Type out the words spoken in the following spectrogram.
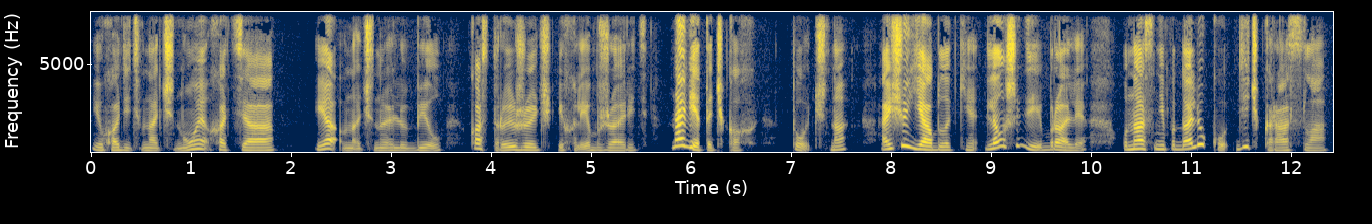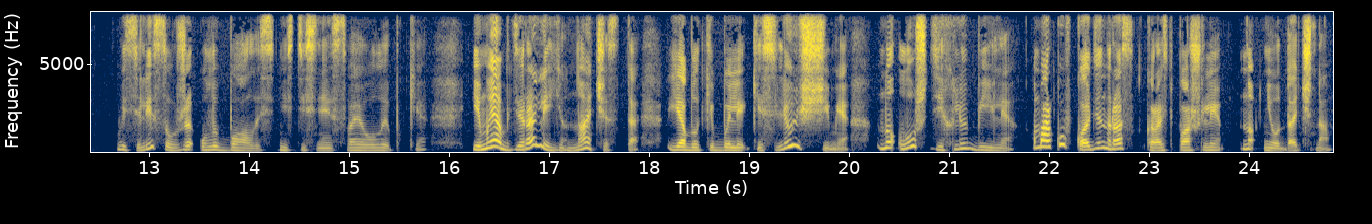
и уходить в ночное, хотя я в ночное любил костры жечь и хлеб жарить. На веточках. Точно. А еще яблоки для лошадей брали. У нас неподалеку дичка росла. Василиса уже улыбалась, не стесняя своей улыбки. И мы обдирали ее начисто. Яблоки были кислющими, но лошади их любили. А морковку один раз красть пошли, но неудачно.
